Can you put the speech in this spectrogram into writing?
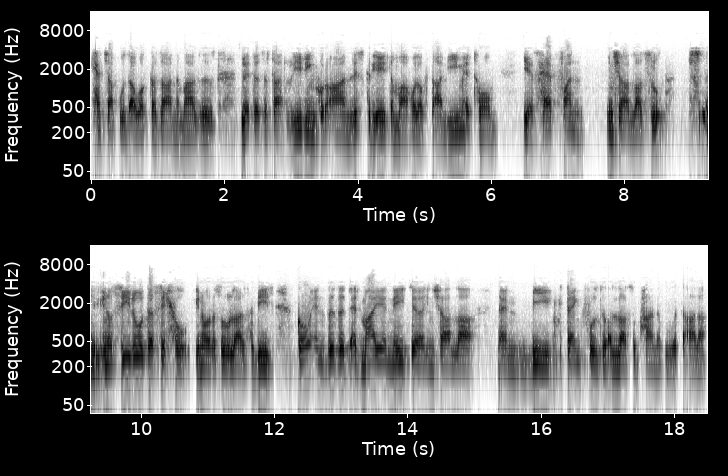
catch up with our qaza namazes, let us start reading Quran, let's create a mahal of ta'aleem at home. Yes, have fun, inshallah. So, you know, siru tasihu, you know, Rasulullah's hadith. Go and visit, admire nature, inshallah, and be thankful to Allah subhanahu wa ta'ala,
